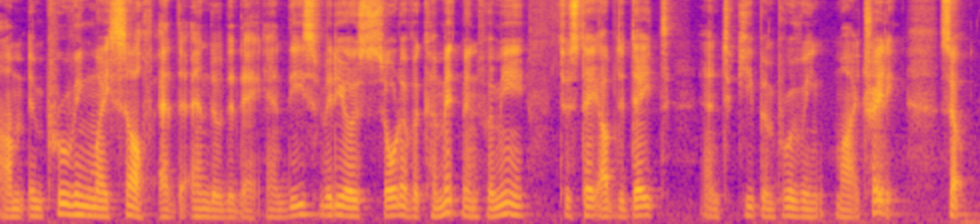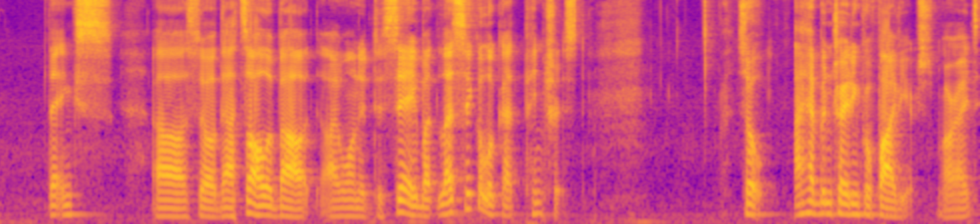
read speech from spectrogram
I'm improving myself at the end of the day. And these videos sort of a commitment for me to stay up to date and to keep improving my trading. So thanks. Uh, so that's all about I wanted to say, but let's take a look at Pinterest. So I have been trading for five years, all right?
